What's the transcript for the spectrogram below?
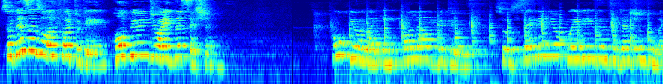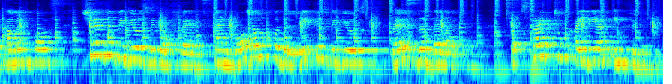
So this is all for today. Hope you enjoyed the session. Hope you are liking all our videos. So send in your queries and suggestions in the comment box. Share the videos with your friends and watch out for the latest videos. Press the bell icon. Subscribe to Idea Infinity.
